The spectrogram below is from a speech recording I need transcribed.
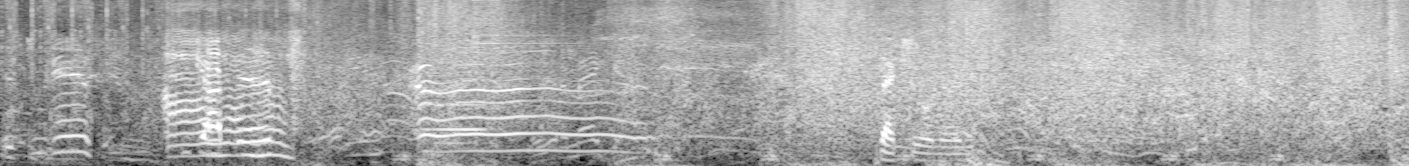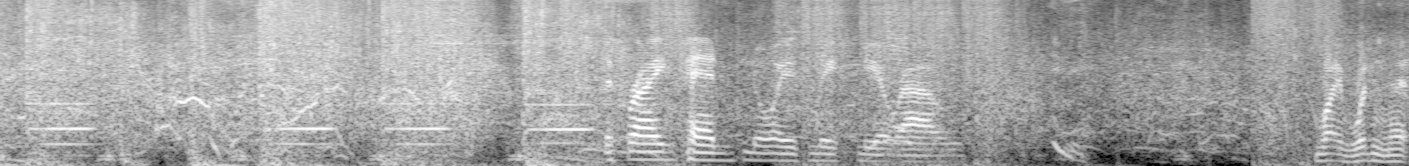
Let's do this. We got ah. this. Uh. Sexual nervous. The frying pan noise makes me aroused. Why wouldn't it?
